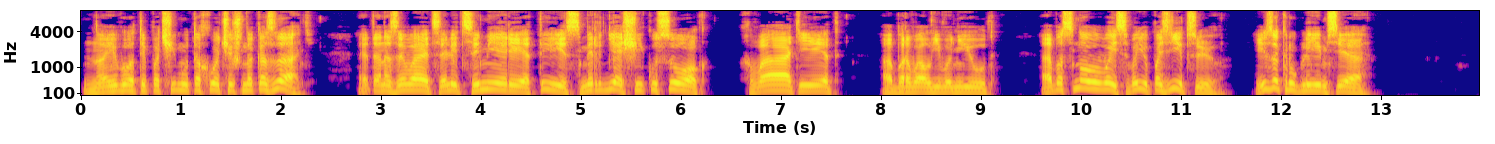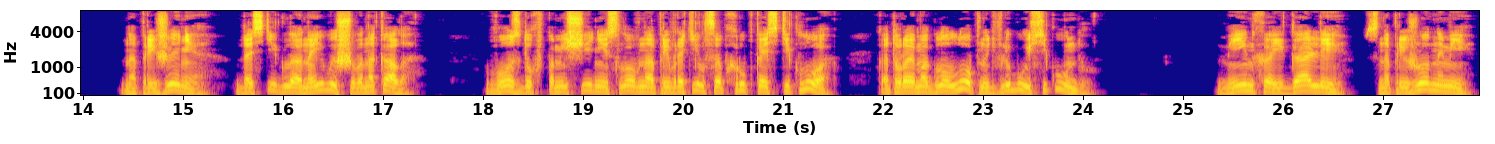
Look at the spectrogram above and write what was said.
Но его ты почему-то хочешь наказать. Это называется лицемерие, ты смердящий кусок. Хватит, оборвал его Ньют. Обосновывай свою позицию и закруглимся. Напряжение достигло наивысшего накала. Воздух в помещении словно превратился в хрупкое стекло, которое могло лопнуть в любую секунду. Минха и Галли с напряженными,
